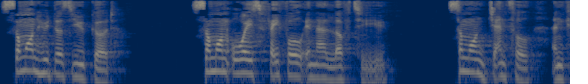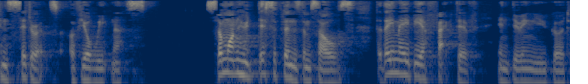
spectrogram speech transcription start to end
Someone who does you good. Someone always faithful in their love to you someone gentle and considerate of your weakness, someone who disciplines themselves that they may be effective in doing you good.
